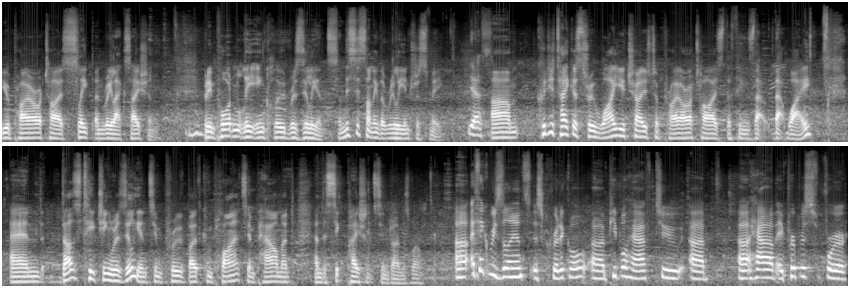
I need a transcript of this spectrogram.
you prioritise sleep and relaxation mm-hmm. but importantly include resilience. And this is something that really interests me. Yes. Um, could you take us through why you chose to prioritise the things that, that way? And does teaching resilience improve both compliance, empowerment, and the sick patient syndrome as well? Uh, I think resilience is critical. Uh, people have to uh, uh have a purpose for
